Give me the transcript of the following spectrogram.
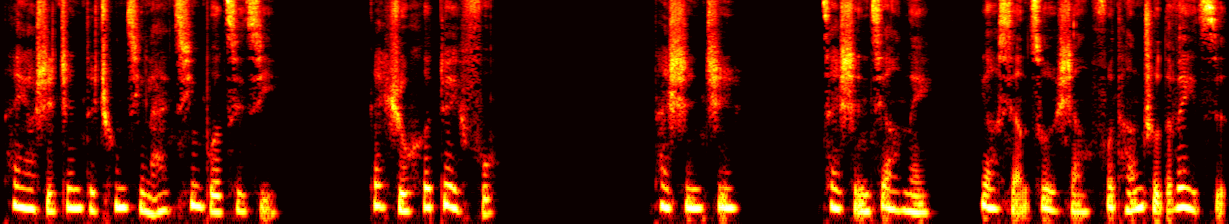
他要是真的冲进来轻薄自己，该如何对付？他深知，在神教内，要想坐上副堂主的位子，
